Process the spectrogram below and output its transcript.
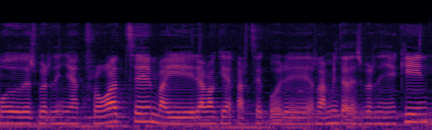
modu desberdinak frogatzen, bai erabakiak hartzeko ere herramienta desberdinekin.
